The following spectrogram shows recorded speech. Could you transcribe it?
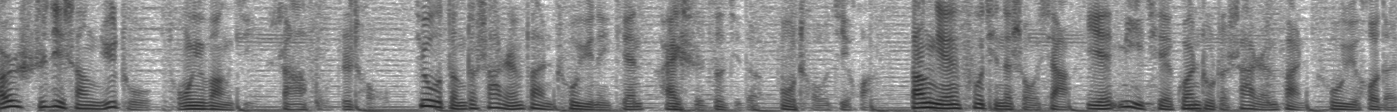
而实际上，女主从未忘记杀父之仇，就等着杀人犯出狱那天开始自己的复仇计划。当年父亲的手下也密切关注着杀人犯出狱后的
